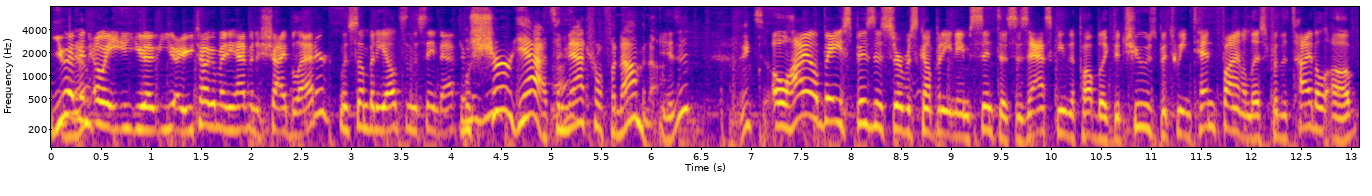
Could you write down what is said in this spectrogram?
You haven't? No. Oh wait, you, you, are you talking about you having a shy bladder with somebody else in the same bathroom? Well, as you? sure, yeah, it's a natural phenomenon. Is it? I think so. Ohio-based business service company named Cintas is asking the public to choose between 10 finalists for the title of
